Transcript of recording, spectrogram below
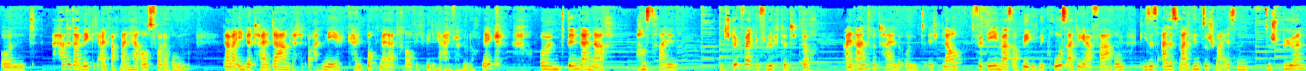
und hatte dann wirklich einfach meine Herausforderungen. Da war eben der Teil da und dachte, oh nee, kein Bock mehr da drauf, ich will hier einfach nur noch weg. Und bin dann nach Australien ein Stück weit geflüchtet, doch ein anderer Teil. Und ich glaube, für den war es auch wirklich eine großartige Erfahrung, dieses alles mal hinzuschmeißen, zu spüren,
